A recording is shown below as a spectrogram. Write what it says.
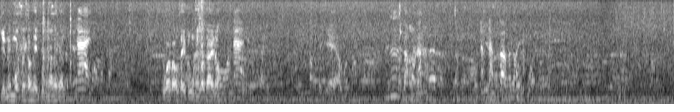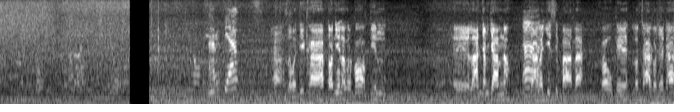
กินไม่หมดไว้เขาใส่ถุงให้แล้วกันได้ถือว่าเขาใส่ถุงให้เราได้เนาะได้อืมอร่อยนะยำสามกรอบอร่อยอะพี่เปียกอ่าสวัสดีครับ ตอนนี้เราก็กิน เอ่อร้านยำๆเนาะอ่า จานละ 20 บาทละก็โอเค รสชาติก็ใช้ได้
